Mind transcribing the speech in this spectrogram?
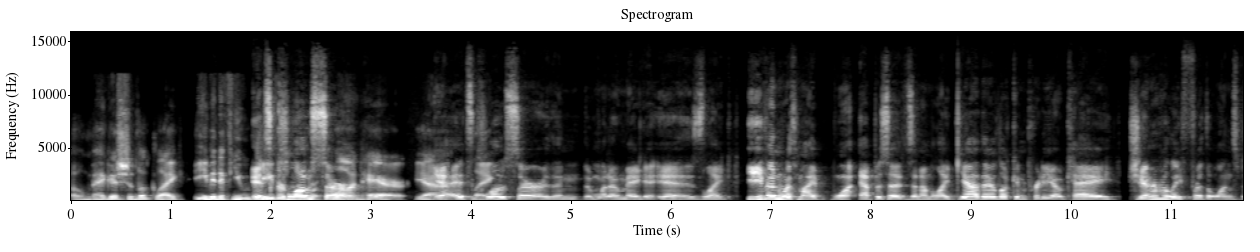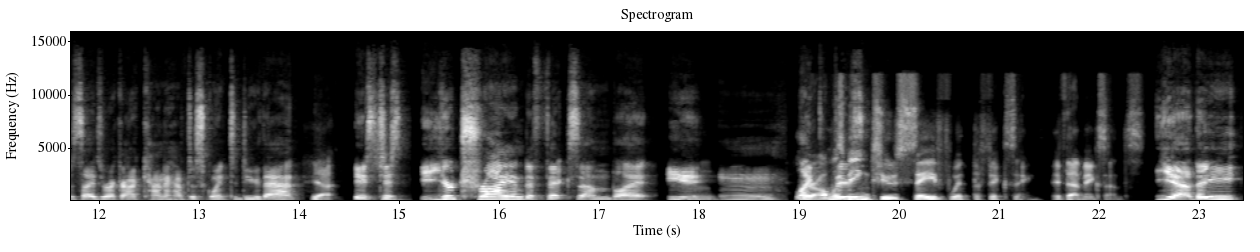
Omega should look like, even if you It's gave her closer. blonde hair. Yeah. Yeah, it's like, closer than than what Omega is. Like even with my episodes, and I'm like, yeah, they're looking pretty okay. Generally, for the ones besides Wrecker, I kind of have to squint to do that. Yeah. It's just you're trying to fix them, but it, Mhm. mm, like They're almost being too safe with the fixing, if that makes sense. Yeah, they.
